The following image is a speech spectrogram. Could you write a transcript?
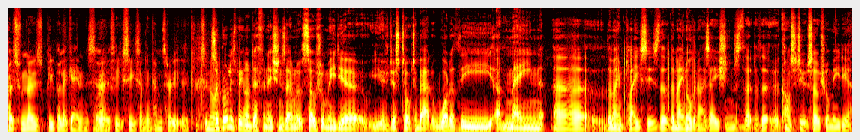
post from those people again. So right. if you see something come through, it keeps annoying. So broadly speaking, on definitions, then social media you've just talked about. What are the uh, main uh, the main places, the, the main organisations that, that constitute social media?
